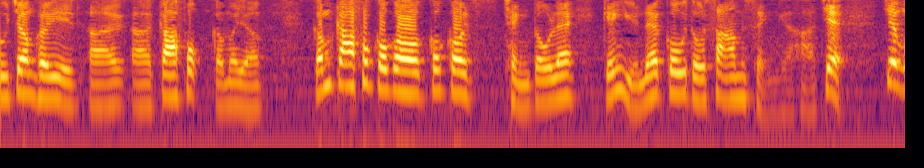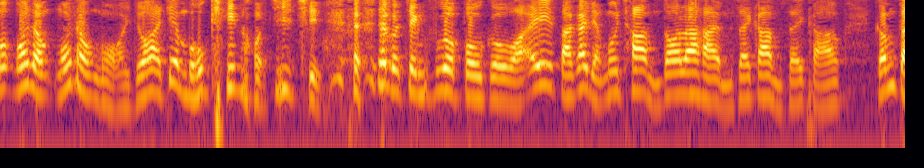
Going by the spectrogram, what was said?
要將佢誒誒加幅咁樣樣。咁加幅嗰個嗰個程度咧，竟然咧高到三成嘅嚇，即係即係我我就我就呆咗啊！即係冇幾耐之前 一個政府嘅報告話，誒大家人工差唔多啦嚇，唔使加唔使減。咁第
